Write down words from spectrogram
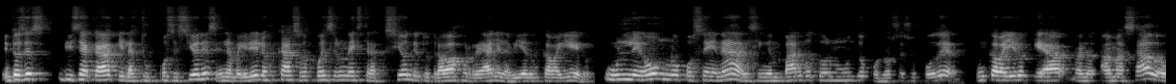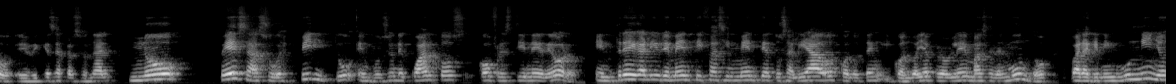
Entonces, dice acá que las, tus posesiones, en la mayoría de los casos, pueden ser una extracción de tu trabajo real en la vida de un caballero. Un león no posee nada y, sin embargo, todo el mundo conoce su poder. Un caballero que ha, amasado eh, riqueza personal no pesa su espíritu en función de cuántos cofres tiene de oro. Entrega libremente y fácilmente a tus aliados cuando y cuando haya problemas en el mundo, para que ningún niño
